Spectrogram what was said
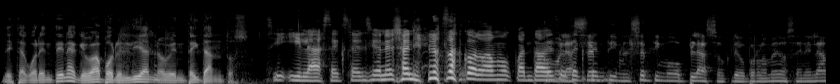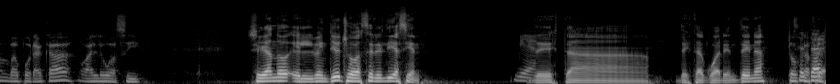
de esta cuarentena que va por el día noventa y tantos. Sí, y las extensiones ya ni nos acordamos cuántas como veces la séptima- el séptimo plazo, creo, por lo menos en el AMBA por acá, o algo así. Llegando el 28 va a ser el día 100 Bien. de esta, de esta cuarentena. Toca Se ter-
